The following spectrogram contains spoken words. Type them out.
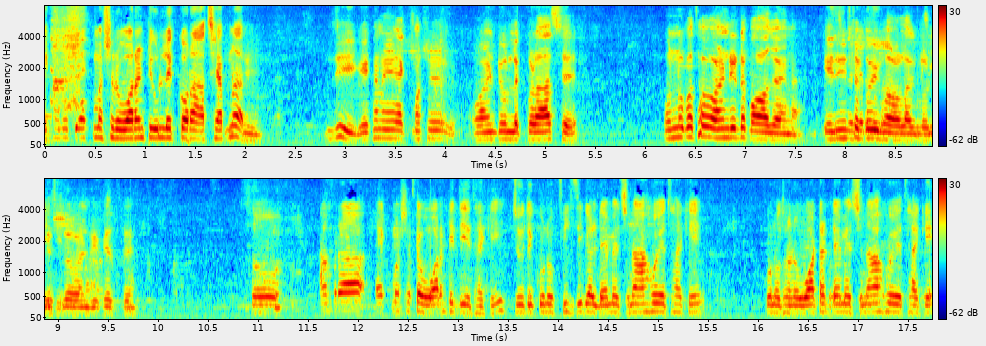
এখানে কি এক মাসের ওয়ারেন্টি উল্লেখ করা আছে আপনার? জি এখানে এক মাসের ওয়ারেন্টি উল্লেখ করা আছে। অন্য কোথাও ওয়ারেন্টিটা পাওয়া যায় না। এই জিনিসটা খুবই ভালো লাগল। ডিসপ্লে ওয়ারেন্টির ক্ষেত্রে। তো আমরা এক মাস একটা ওয়ারেন্টি দিয়ে থাকি। যদি কোনো ফিজিক্যাল ড্যামেজ না হয়ে থাকে, কোনো ধরনের ওয়াটার ড্যামেজ না হয়ে থাকে,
